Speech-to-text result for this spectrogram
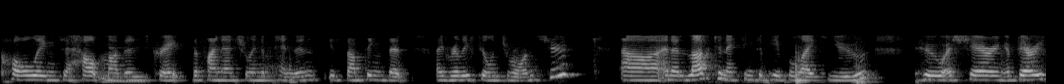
calling to help mothers create the financial independence is something that I really feel drawn to. Uh, and I love connecting to people like you who are sharing a very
